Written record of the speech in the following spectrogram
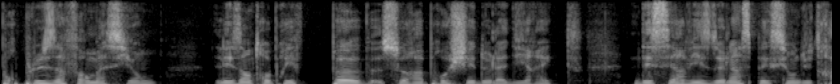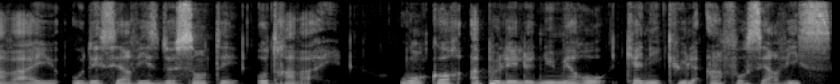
Pour plus d'informations, les entreprises peuvent se rapprocher de la directe des services de l'inspection du travail ou des services de santé au travail, ou encore appeler le numéro Canicule Info Service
